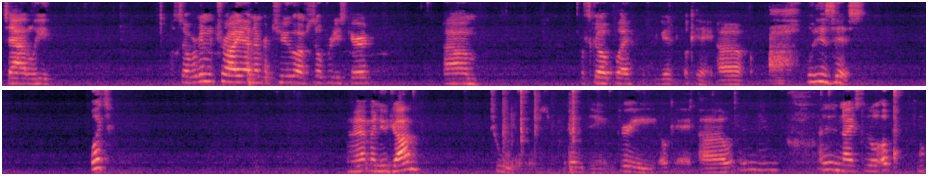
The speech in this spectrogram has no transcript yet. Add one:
sadly. So we're gonna try uh, number 2. I'm still pretty scared. Um, let's go play. Let's. Okay. Uh, ah, what is this? What? Alright, my new job? Tools. Preventing. Three. Okay. Uh, what is it? That is a nice little. Oh. Is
